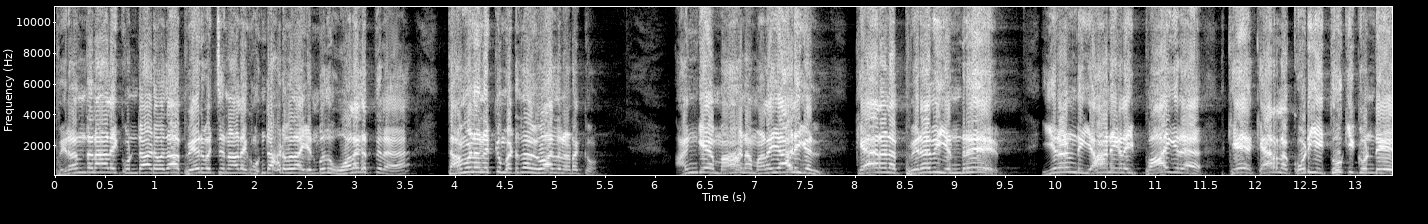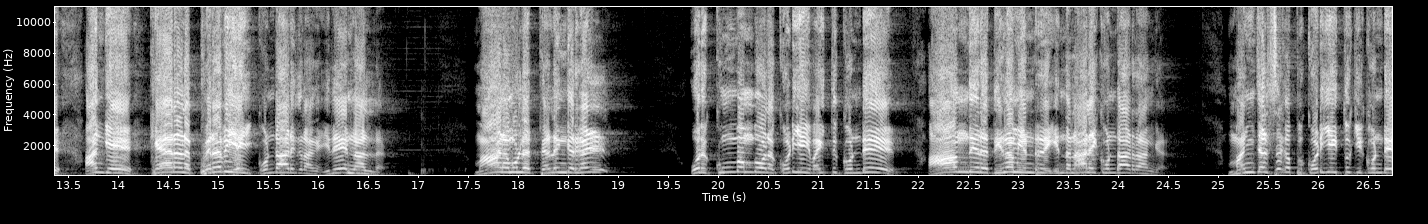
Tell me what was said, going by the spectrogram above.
பிறந்த நாளை கொண்டாடுவதா பேர் வச்ச நாளை கொண்டாடுவதா என்பது உலகத்தில் தமிழனுக்கு மட்டும்தான் விவாதம் நடக்கும். அங்கே மான மலையாளிகள் கேரள பிறவி என்று இரண்டு யானைகளை பாய்கிற கே- கேரள கொடியை தூக்கி கொண்டு அங்கே கேரள பிறவியை கொண்டாடுகிறாங்க இதே நாளில். மானமுள்ள தெலுங்கர்கள் ஒரு கும்பம் போல கொடியை வைத்துக்கொண்டு ஆந்திர தினம் என்று இந்த நாளை கொண்டாடுறாங்க. மஞ்சள் சிகப்பு கொடியை தூக்கி கொண்டு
